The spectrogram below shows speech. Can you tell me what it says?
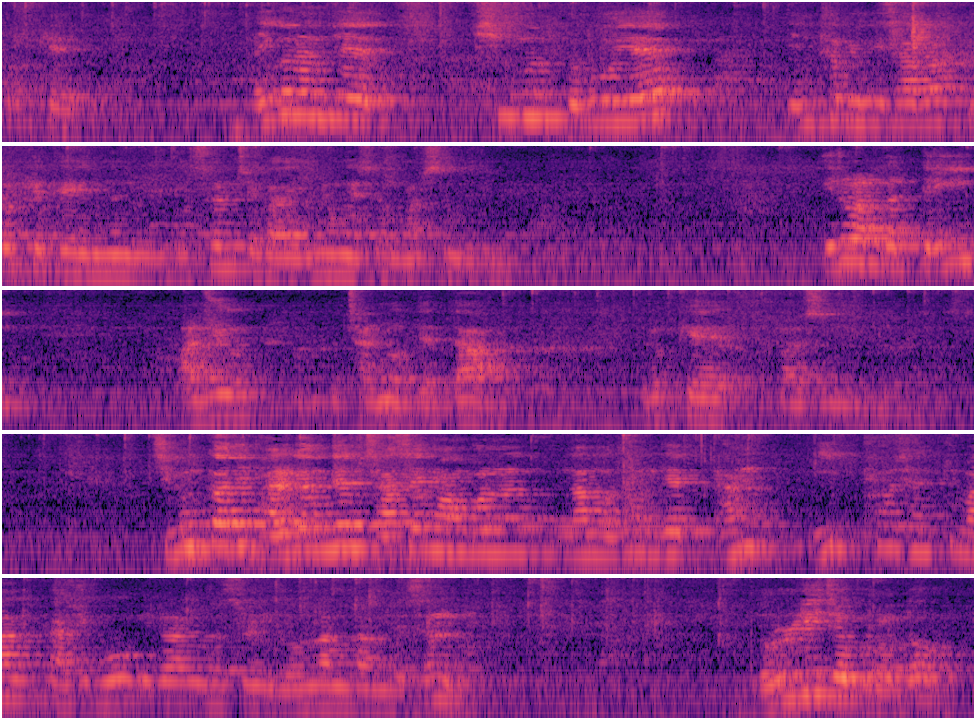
그렇게 이거는 이제 신문 보도에 인터뷰 기사가 그렇게 되어 있는 것을 제가 인용해서 말씀드립니다. 이러한 것들이 아주 잘못됐다 이렇게 말씀드립니다. 지금까지 발견된 자생 왕건나무 중 이제 단 2%만 가지고 이러한 것을 논한다는 것은 논리적으로도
